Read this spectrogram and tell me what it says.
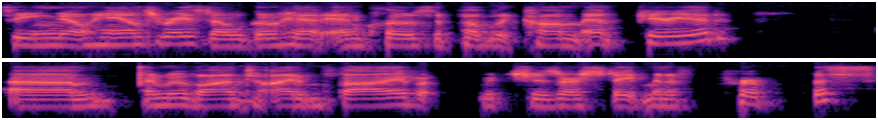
seeing no hands raised, I will go ahead and close the public comment period um, and move on to item five, which is our statement of purpose.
